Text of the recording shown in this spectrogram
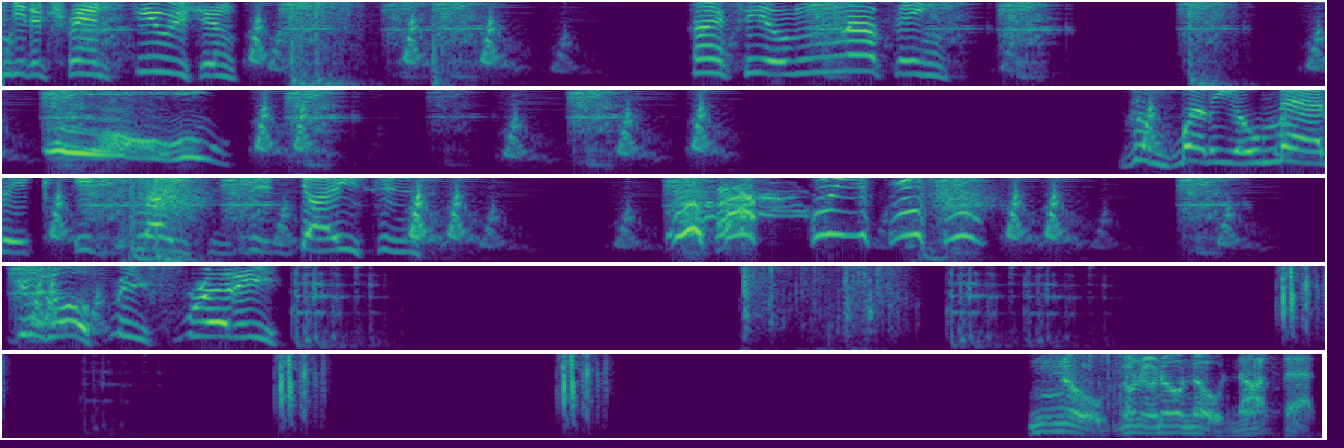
I need a transfusion. I feel nothing. Oh! The Buddy-O-Matic, it slices, it dices. Get off me, Freddy! No, no, no, no, no, not that.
